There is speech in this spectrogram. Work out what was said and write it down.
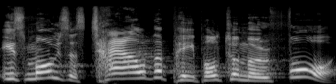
is Moses, tell the people to move forward.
